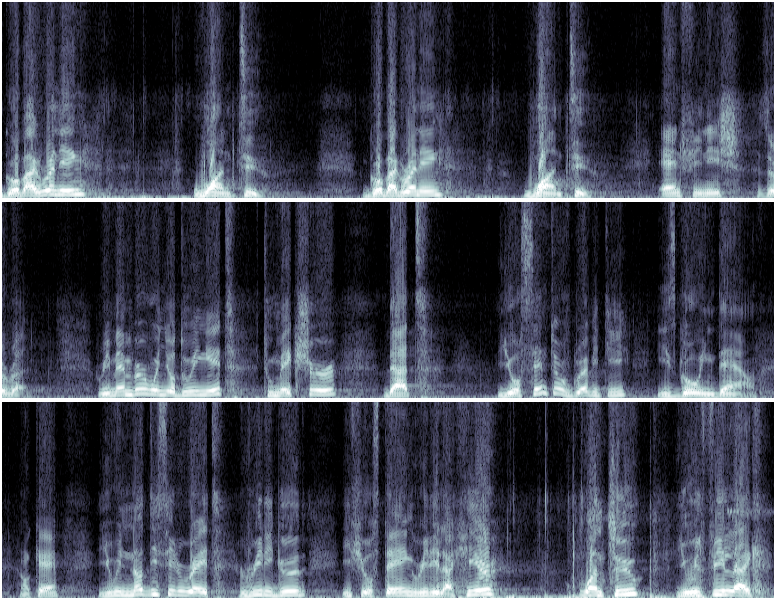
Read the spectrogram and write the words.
Go back running, one, two. Go back running, one, two. And finish the run. Remember when you're doing it to make sure that your center of gravity is going down, okay? You will not decelerate really good if you're staying really like here, one, two, you will feel like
